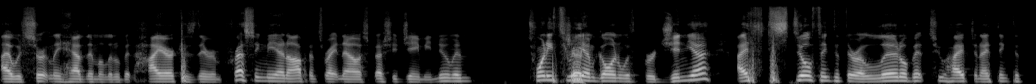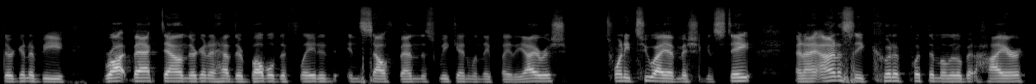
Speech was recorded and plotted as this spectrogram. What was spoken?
I would certainly have them a little bit higher because they're impressing me on offense right now, especially Jamie Newman. 23, Sure. I'm going with Virginia. I th- still think that they're a little bit too hyped, and I think that they're going to be brought back down. They're going to have their bubble deflated in South Bend this weekend when they play the Irish. 22, I have Michigan State, and I honestly could have put them a little bit higher.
